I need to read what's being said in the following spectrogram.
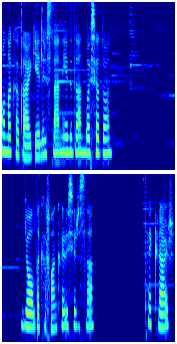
Ona kadar gelirsen yeniden başa dön. Yolda kafan karışırsa tekrar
